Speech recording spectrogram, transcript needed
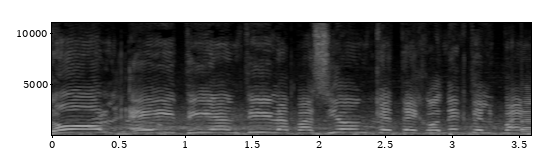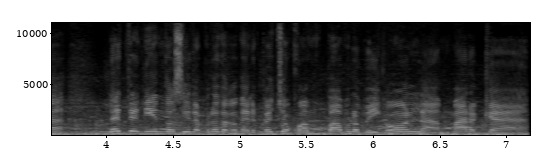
¡Gol! Gol AT&T, la pasión que te conecta el para deteniendo así la pelota con el pecho Juan Pablo Vigón, la marca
